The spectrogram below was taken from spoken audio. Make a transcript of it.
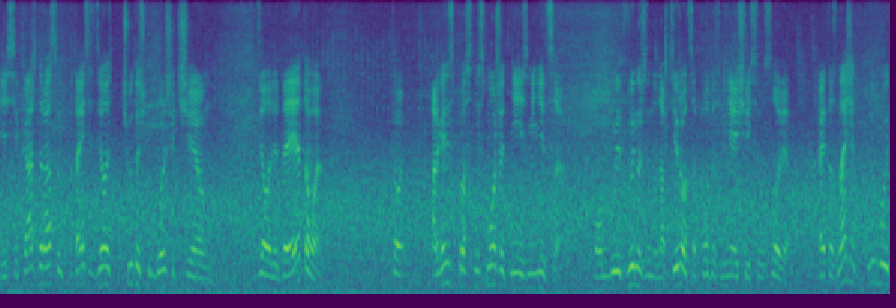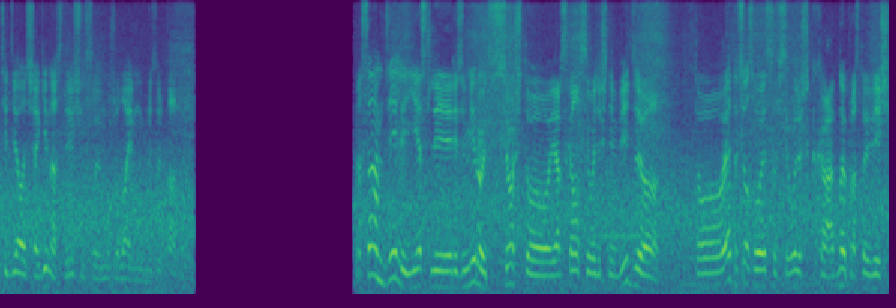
если каждый раз вы пытаетесь сделать чуточку больше, чем делали до этого, то организм просто не сможет не измениться он будет вынужден адаптироваться под изменяющиеся условия. А это значит, вы будете делать шаги навстречу своему желаемому результату. На самом деле, если резюмировать все, что я рассказал в сегодняшнем видео, то это все сводится всего лишь к одной простой вещи.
